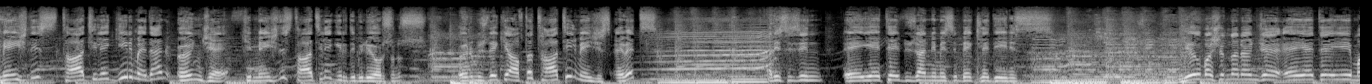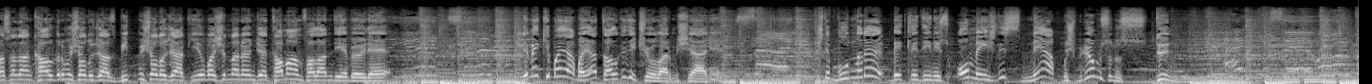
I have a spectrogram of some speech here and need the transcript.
meclis tatile girmeden önce ki meclis tatile girdi biliyorsunuz. Önümüzdeki hafta tatil meclis evet. Hani sizin EYT düzenlemesi beklediğiniz Yılbaşından önce EYT'yi masadan kaldırmış olacağız, bitmiş olacak. Yılbaşından önce tamam falan diye böyle. Demek ki baya baya dalga geçiyorlarmış yani. İşte bunları beklediğiniz o meclis ne yapmış biliyor musunuz? Dün Herkese vur bak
